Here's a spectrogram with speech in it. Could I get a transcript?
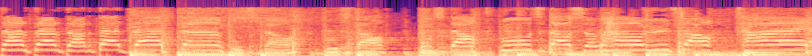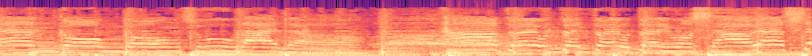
哒哒哒哒哒哒哒，不知道，不知道，不知道，不知道什么好预兆。太阳公公出来了，他对我对对我对我笑呀笑。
